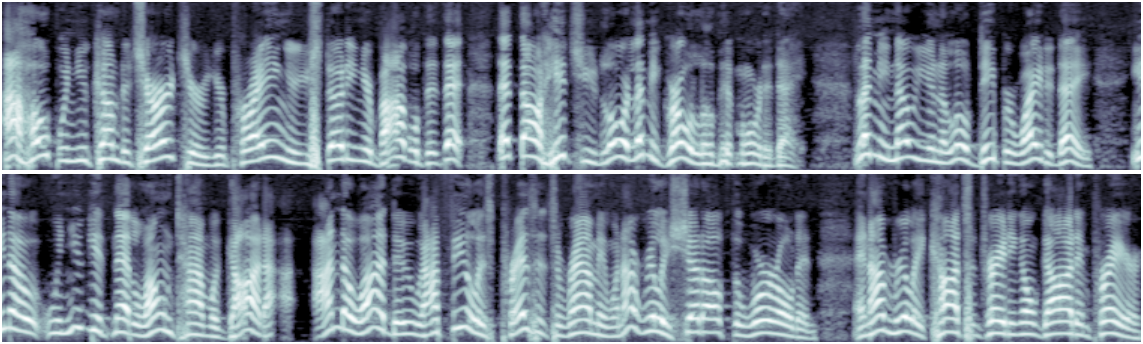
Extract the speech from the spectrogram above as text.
I hope when you come to church or you're praying or you're studying your Bible that that, that thought hits you, Lord, let me grow a little bit more today. Let me know you in a little deeper way today. You know, when you get that alone time with God, I, I know I do. I feel His presence around me when I really shut off the world and, and I'm really concentrating on God in prayer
